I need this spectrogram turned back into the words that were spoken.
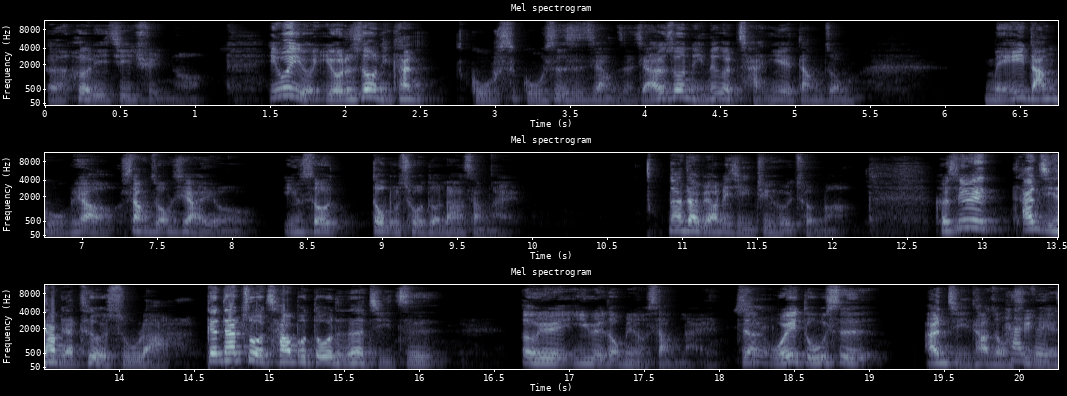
呃鹤立鸡群哦。因为有有的时候，你看股市，股市是这样子。假如说你那个产业当中，每一档股票上中下游营收都不错，都拉上来，那代表你景气回春嘛。可是因为安吉它比较特殊啦，跟它做差不多的那几只，二月、一月都没有上来，这唯独是安吉，他从去年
